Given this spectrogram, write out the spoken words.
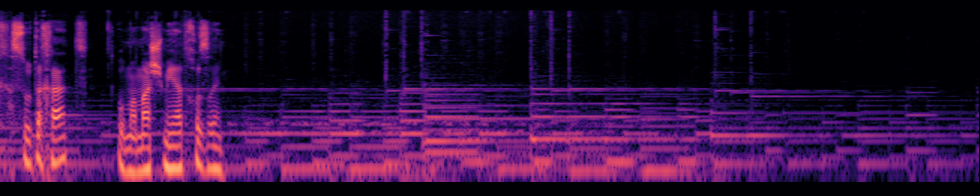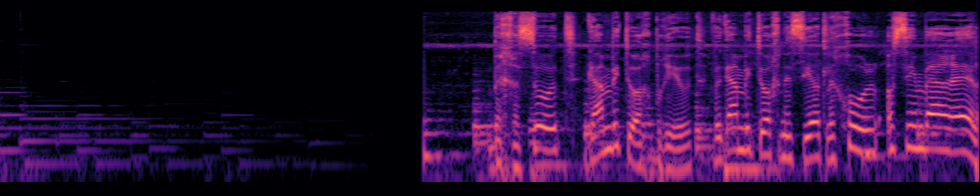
חסות אחת, וממש מיד חוזרים. בחסות, גם ביטוח בריאות וגם ביטוח נסיעות לחו"ל עושים בהראל,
